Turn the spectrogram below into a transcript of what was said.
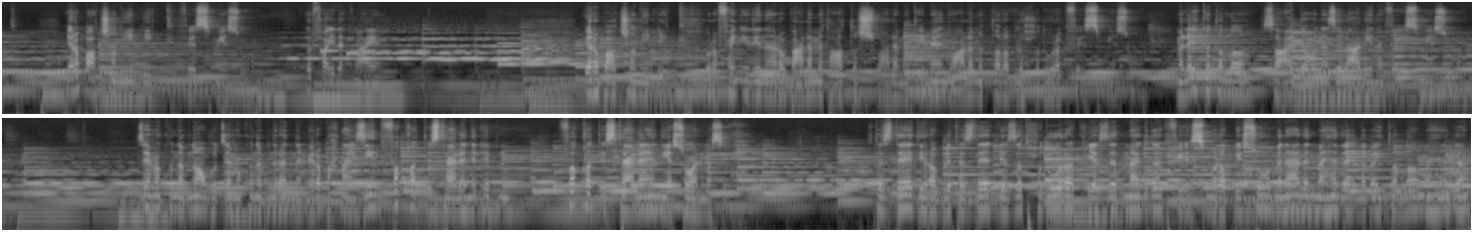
يا رب عطشانين ليك في اسم يسوع. ارفع إيدك معايا. يا رب عطشانين ليك. ورافعين ايدينا يا رب علامة عطش وعلامة إيمان وعلامة طلب لحضورك في اسم يسوع. ملائكة الله صاعدة ونازلة علينا في اسم يسوع. زي ما كنا بنعبد زي ما كنا بنرنم يا رب إحنا عايزين فقط استعلان الابن فقط استعلان يسوع المسيح. تزداد يا رب لتزداد ليزداد حضورك ليزداد مجدك في اسم رب يسوع. بنعلن ما هذا إلا بيت الله ما هذا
